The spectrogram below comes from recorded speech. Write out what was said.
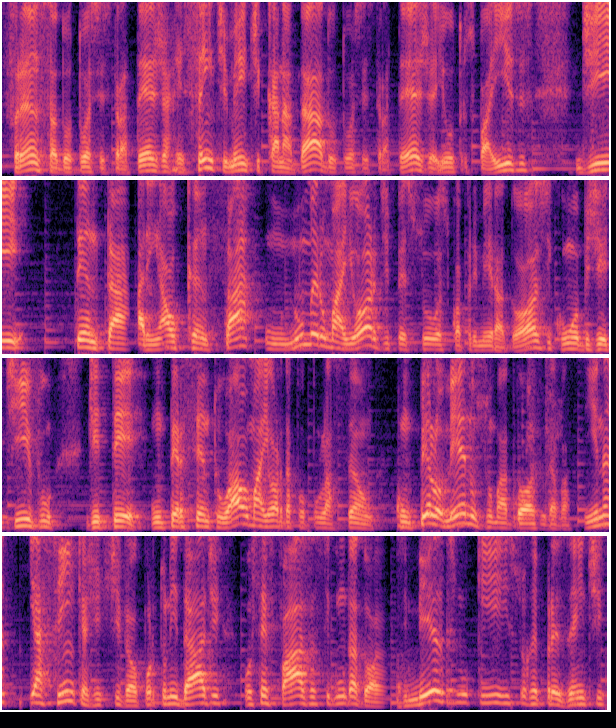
França adotou essa estratégia, recentemente Canadá adotou essa estratégia e outros países, de tentarem alcançar um número maior de pessoas com a primeira dose, com o objetivo de ter um percentual maior da população com pelo menos uma dose da vacina, e assim que a gente tiver oportunidade, você faz a segunda dose, mesmo que isso represente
